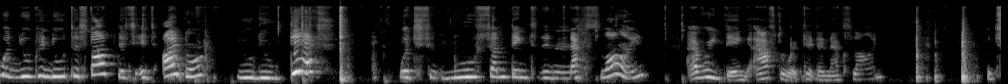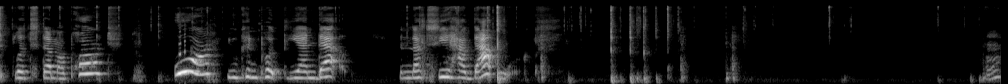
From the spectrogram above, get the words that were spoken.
what you can do to stop this is either you do this, which moves something to the next line, everything after it to the next line, which splits them apart, or you can put the end out. And let's see how that works. Huh?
